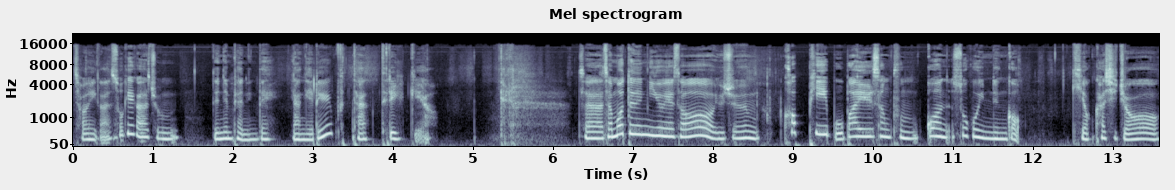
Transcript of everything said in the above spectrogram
저희가 소개가 좀 늦는 편인데 양해를 부탁드릴게요. 자, 잠 못 드는 이유에서 요즘 커피 모바일 상품권 쏘고 있는 거 기억하시죠?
